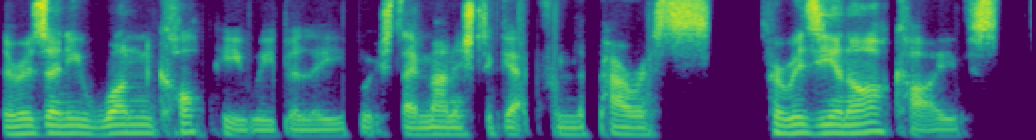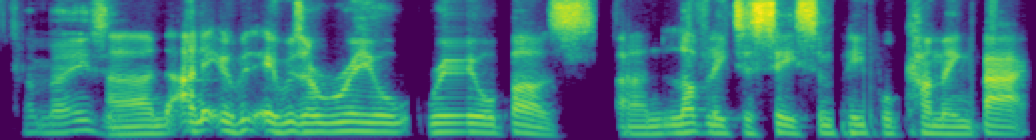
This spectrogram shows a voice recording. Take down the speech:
there is only one copy, we believe, which they managed to get from the Paris Parisian archives. Amazing. And, and it, it was a real, real buzz and lovely to see some people coming back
